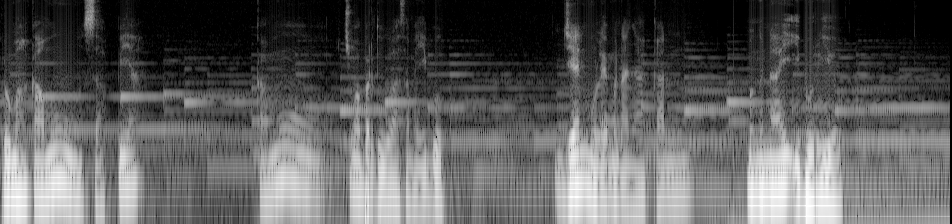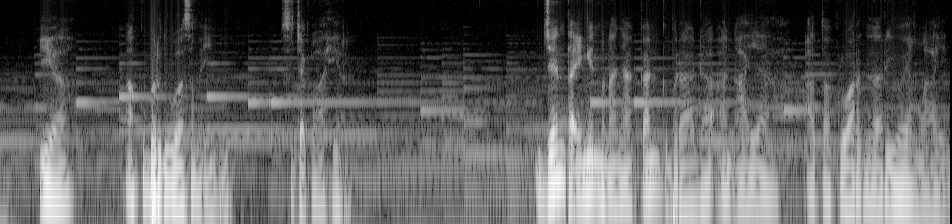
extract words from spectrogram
Rumah kamu sepi ya? Kamu cuma berdua sama ibu? Jen mulai menanyakan mengenai ibu Rio. Iya, aku berdua sama ibu sejak lahir. Jen tak ingin menanyakan keberadaan ayah atau keluarga Rio yang lain.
